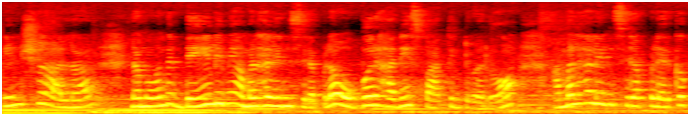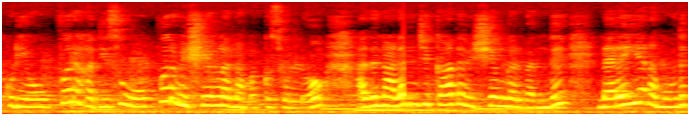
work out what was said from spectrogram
இன்ஷா அல்லா நம்ம வந்து டெய்லியுமே அமல்களின் சிறப்பில் ஒவ்வொரு ஹதீஸ் பார்த்துக்கிட்டு வர்றோம். அமல்களின் சிறப்பில் இருக்கக்கூடிய ஒவ்வொரு ஹதீஸும் ஒவ்வொரு விஷயங்களை நமக்கு சொல்லும். அதனால தெரிஞ்சிக்காத விஷயங்கள் வந்து நிறைய நம்ம வந்து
